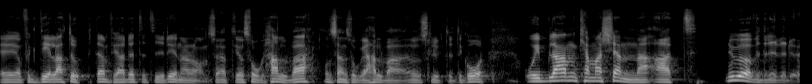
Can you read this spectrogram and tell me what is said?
Eh, Jag fick delat upp den för jag hade inte tid innan dagen. Så att jag såg halva och sen såg jag halva och slutet igår. Och ibland kan man känna att nu överdriver du.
